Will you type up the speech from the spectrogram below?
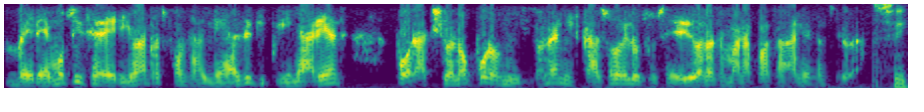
veremos si se derivan responsabilidades disciplinarias por acción o por omisión en el caso de lo sucedido la semana pasada en esa ciudad. Sí,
